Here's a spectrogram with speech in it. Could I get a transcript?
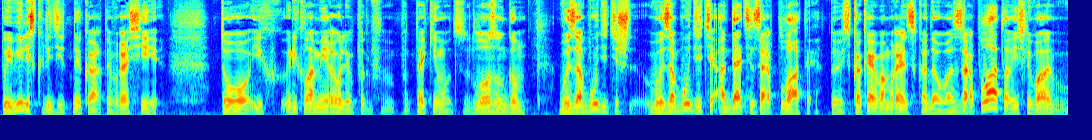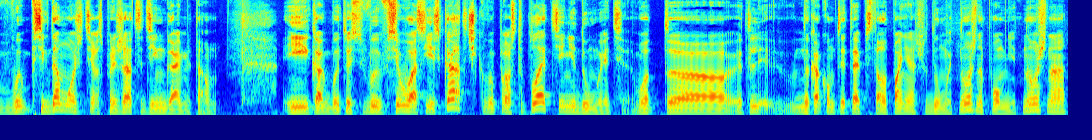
появились кредитные карты в России, то их рекламировали под, под таким вот лозунгом «Вы забудете, вы забудете отдать зарплаты». То есть какая вам разница, когда у вас зарплата, если вы, вы всегда можете распоряжаться деньгами там. И как бы, то есть вы, все, у вас есть карточка, вы просто платите и не думаете. Вот э, это на каком-то этапе стало понятно, что думать нужно, помнить нужно,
